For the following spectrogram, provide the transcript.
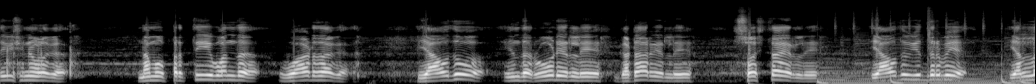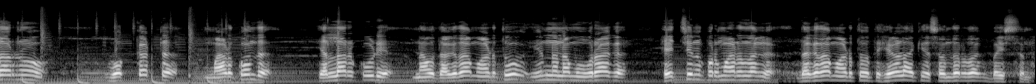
ದಿವಸಿನೊಳಗೆ ನಮ್ಮ ಪ್ರತಿ ಒಂದು ವಾರ್ಡ್ದಾಗ ಯಾವುದೂ ಇಂದ ರೋಡ್ ಇರಲಿ, ಗಟಾರ್ ಇರಲಿ ಸ್ವಚ್ಛತಾ ಇರಲಿ, ಯಾವುದೂ ಇದ್ರೆ ಭೀ ಎಲ್ಲರನ್ನೂ ಒಕ್ಕಟ್ಟು ಮಾಡ್ಕೊಂಡು ಎಲ್ಲರೂ ಕೂಡಿ ನಾವು ದಗದ ಮಾಡ್ತು. ಇನ್ನು ನಮ್ಮ ಊರಾಗ ಹೆಚ್ಚಿನ ಪ್ರಮಾಣದಾಗ ದಗದ ಮಾಡ್ತು ಅಂತ ಹೇಳಕ್ಕೆ ಸಂದರ್ಭದಾಗ ಬಯಸ್ತೇನೆ.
